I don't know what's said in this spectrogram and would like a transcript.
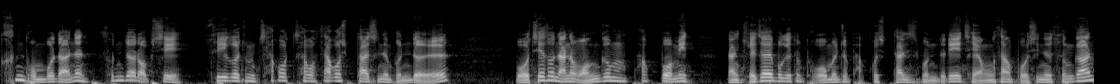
큰 돈보다는 손절 없이 수익을 좀 차고차고 싸고 싶다 하시는 분들 뭐 최소 나는 원금 확보 및 난 계좌 회복에 좀 도움을 좀 받고 싶다 하시는 분들이 제 영상 보시는 순간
